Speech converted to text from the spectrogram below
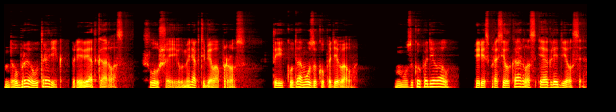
«Доброе утро, Рик!» «Привет, Карлос!» «Слушай, у меня к тебе вопрос. Ты куда музыку подевал?» «Музыку подевал?» Переспросил Карлос и огляделся,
